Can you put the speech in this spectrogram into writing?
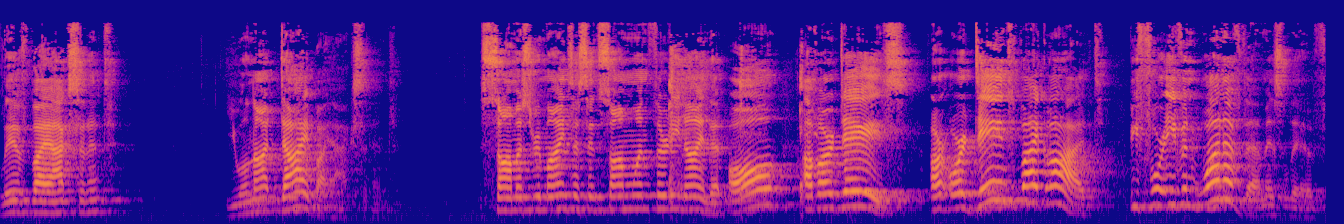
live by accident. You will not die by accident. Psalmist reminds us in Psalm 139 that all of our days are ordained by God before even one of them is lived.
